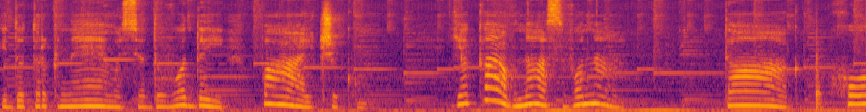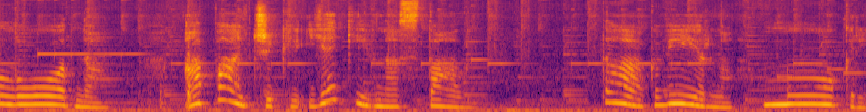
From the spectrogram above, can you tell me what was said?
і доторкнемося до води пальчиком. Яка в нас вона? Так, холодна. А пальчики які в нас стали? Так, вірно, мокрі.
